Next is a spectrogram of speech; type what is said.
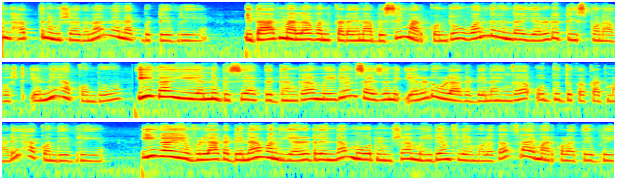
ಒಂದು ಹತ್ತು ನಿಮಿಷ ಅದನ್ನು ನೆನೆ ಬಿಟ್ಟಿವ್ರಿ. ಇದಾದ್ಮೇಲೆ ಒಂದು ಕಡೆನ ಬಿಸಿ ಮಾಡ್ಕೊಂಡು ಒಂದರಿಂದ ಎರಡು ಟೀ ಸ್ಪೂನ್ ಆಗೋಷ್ಟು ಎಣ್ಣೆ ಹಾಕೊಂಡು ಈಗ ಈ ಎಣ್ಣೆ ಬಿಸಿ ಆಗ್ತಿದ್ದಂಗ ಮೀಡಿಯಂ ಸೈಜಿನ ಎರಡು ಉಳ್ಳಾಗಡ್ಡಿನ ಹಿಂಗೆ ಉದ್ದುದ್ದಕ್ಕೆ ಕಟ್ ಮಾಡಿ ಹಾಕೊಂಡಿವ್ರಿ. ಈಗ ಈ ಉಳ್ಳಾಗಡ್ಡಿನ ಒಂದು ಎರಡರಿಂದ ಮೂರು ನಿಮಿಷ ಮೀಡಿಯಂ ಫ್ಲೇಮ್ ಒಳಗೆ ಫ್ರೈ ಮಾಡ್ಕೊಳತ್ತೀವ್ರಿ.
